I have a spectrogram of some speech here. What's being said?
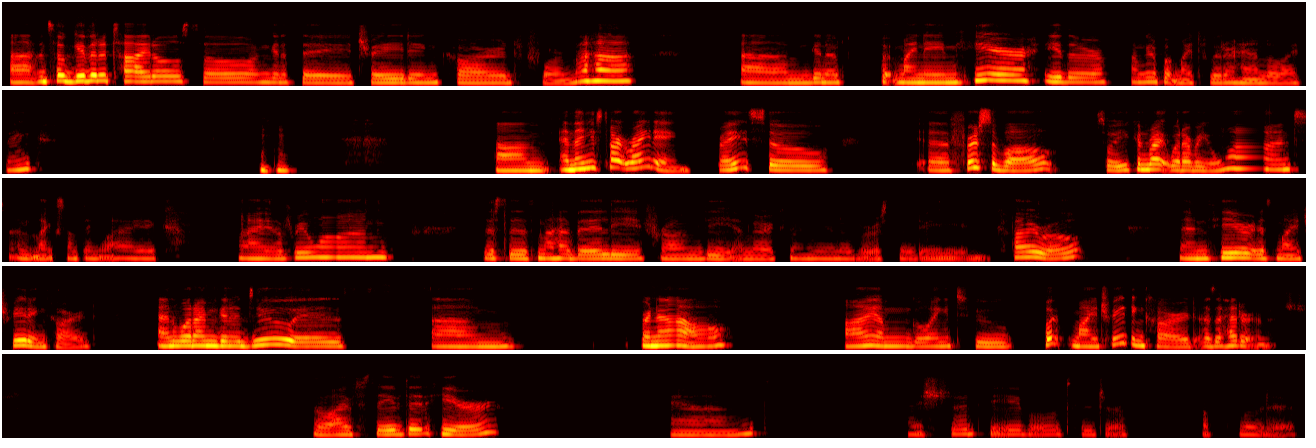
Uh, and so give it a title. So I'm gonna say trading card for Maha. I'm gonna put my name here. Either I'm gonna put my Twitter handle, I think. um, and then you start writing, right? So uh, first of all, so you can write whatever you want and like something like, hi everyone, this is Maha Bali from the American University in Cairo. And here is my trading card. And what I'm gonna do is, um, for now, I am going to put my trading card as a header image. So I've saved it here and I should be able to just upload it.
